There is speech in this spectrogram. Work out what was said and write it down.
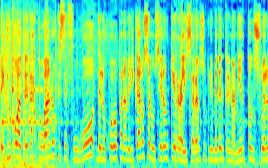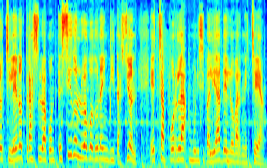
El grupo de atletas cubanos que se fugó de los Juegos Panamericanos anunciaron que realizarán su primer entrenamiento en suelo chileno tras lo acontecido luego de una invitación hecha por la municipalidad de Lobarnechea.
